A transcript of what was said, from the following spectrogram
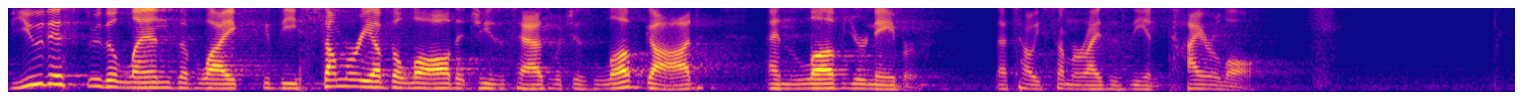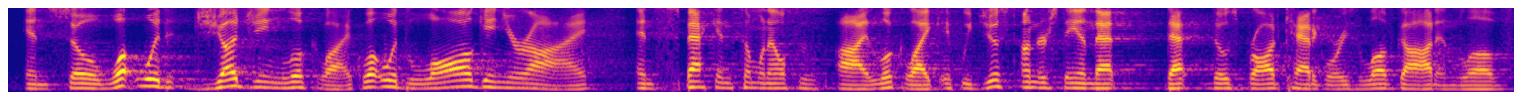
view this through the lens of like the summary of the law that Jesus has, which is love God and love your neighbor. That's how he summarizes the entire law. And so, what would judging look like? What would log in your eye and speck in someone else's eye look like if we just understand that, that those broad categories love God and love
